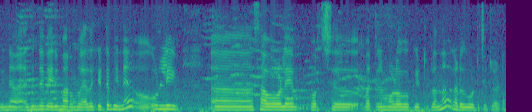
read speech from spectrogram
പിന്നെ അതിന്റെ പേര് മറന്നു അതൊക്കെ ഇട്ട് പിന്നെ ഉള്ളിയും സവോളയും കുറച്ച് വറ്റൽമുളകൊക്കെ ഇട്ടിട്ടൊന്ന് കടുക് പൊട്ടിച്ചിട്ട് കേട്ടോ.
